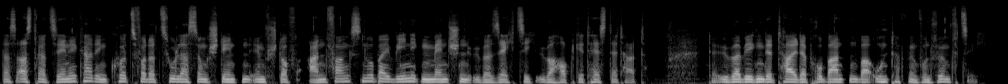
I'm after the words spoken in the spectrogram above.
dass AstraZeneca den kurz vor der Zulassung stehenden Impfstoff anfangs nur bei wenigen Menschen über 60 überhaupt getestet hat. Der überwiegende Teil der Probanden war unter 55.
